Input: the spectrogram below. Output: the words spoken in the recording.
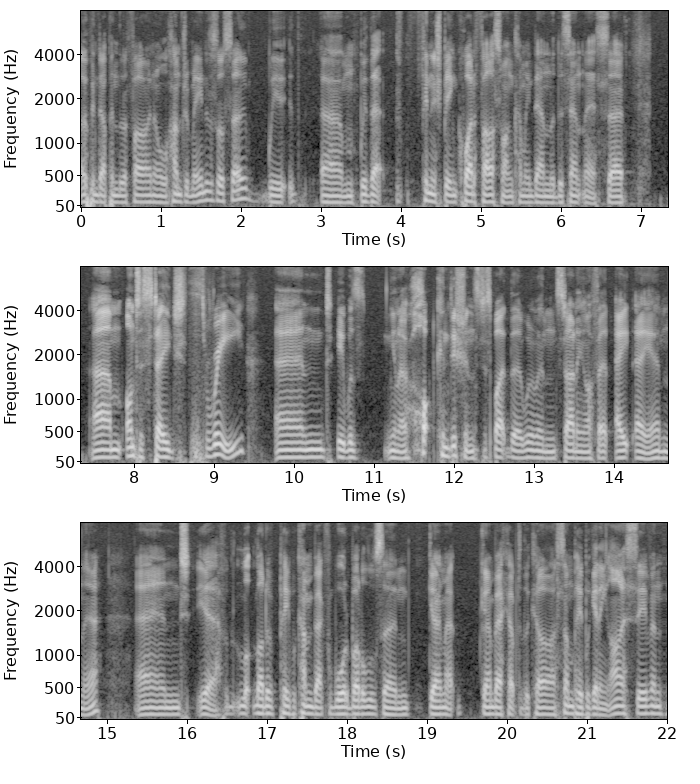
opened up into the final 100 metres or so, with um, with that finish being quite a fast one coming down the descent there. So um, onto stage three, and it was you know, hot conditions despite the women starting off at 8 a.m. there. And yeah, a lot of people coming back for water bottles and going back, going back up to the car. Some people getting ice even.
